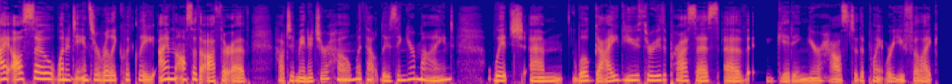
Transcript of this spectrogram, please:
I also wanted to answer really quickly. I'm also the author of How to Manage Your Home Without Losing Your Mind, which um, will guide you through the process of getting your house to the point where you feel like,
